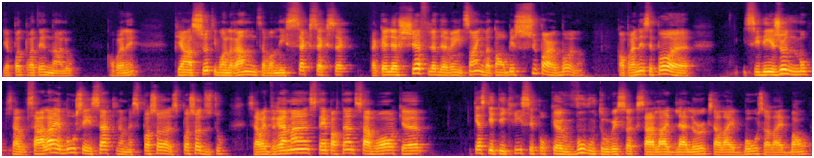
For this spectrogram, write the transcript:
Il n'y a pas de protéine dans l'eau. Comprenez? Puis ensuite, ils vont le rendre, ça va venir sec, sec, sec. Fait que le chiffre là, de 25 va tomber super bas. Là. Comprenez? C'est pas. Euh, c'est des jeux de mots. Ça, a l'air beau, ces sacs, mais c'est pas ça, pas ça du tout. Ça va être vraiment. C'est important de savoir que qu'est-ce qui est écrit, c'est pour que vous, vous trouvez ça, que ça a l'air de l'allure, que ça a l'air beau, ça a l'air bon.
